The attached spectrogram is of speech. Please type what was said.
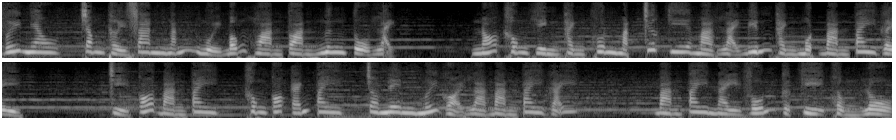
với nhau, trong thời gian ngắn ngủi bỗng hoàn toàn ngưng tụ lại. Nó không hình thành khuôn mặt trước kia mà lại biến thành một bàn tay gầy. Chỉ có bàn tay, không có cánh tay, cho nên mới gọi là bàn tay gãy. Bàn tay này vốn cực kỳ khổng lồ,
